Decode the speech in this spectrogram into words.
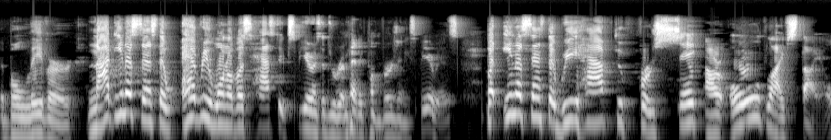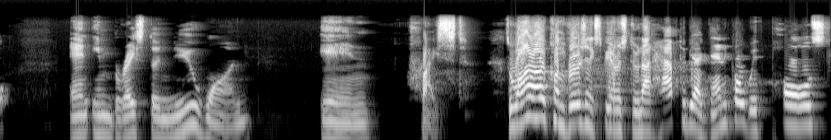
believer. Not in a sense that every one of us has to experience a dramatic conversion experience, but in a sense that we have to forsake our old lifestyle and embrace the new one in Christ. So while our conversion experience do not have to be identical with Paul's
